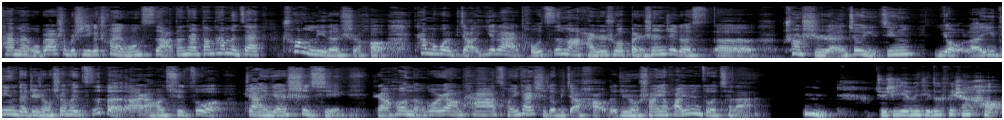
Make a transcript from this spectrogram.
他们，我不知道是不是一个创业公司啊，但他当他们在创立的时候，他们会比较依赖投资吗？还是说本身这个呃创始人就已经有了一定的这种社会资本啊，然后去做这样一件事情，然后能够让他从一开始就比较好的这种商业化运作起来？嗯。觉得这些问题都非常好，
